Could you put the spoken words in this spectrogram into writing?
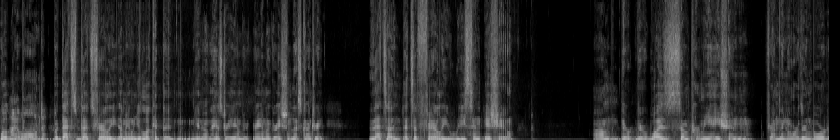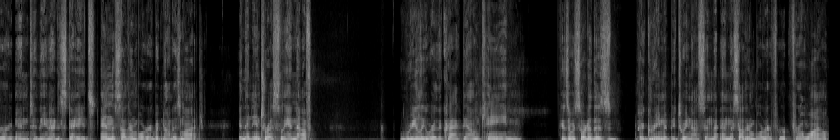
Well, I won't. But that's that's fairly. I mean, when you look at the you know the history of immigration in this country, that's a that's a fairly recent issue. Um, there there was some permeation from the northern border into the United States and the southern border, but not as much. And then, interestingly enough, really where the crackdown came, because there was sort of this agreement between us and the, and the southern border for for a while,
